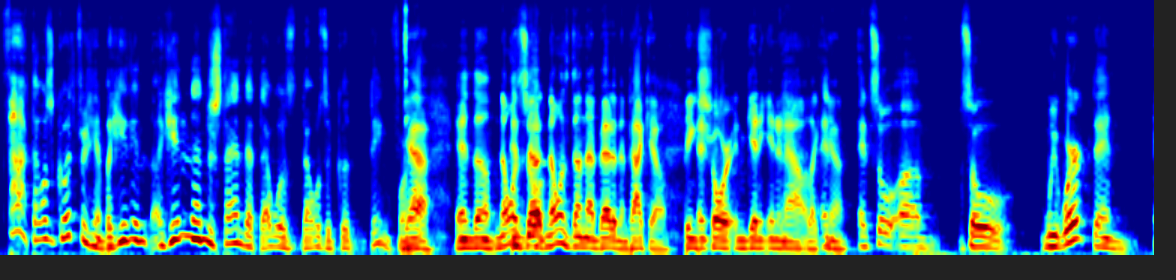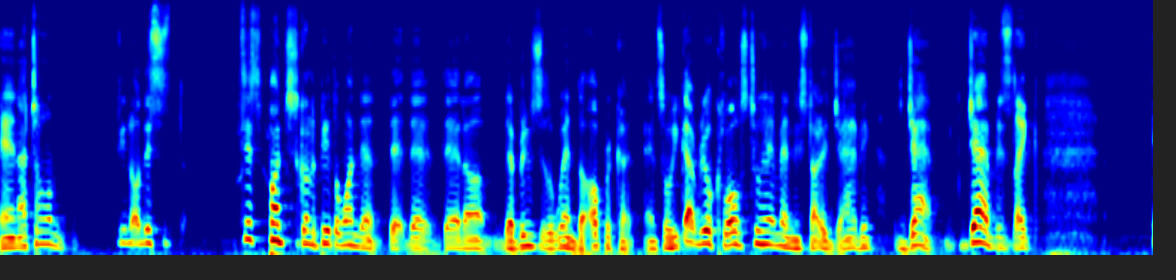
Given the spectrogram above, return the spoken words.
fuck, that was good for him, but he didn't he didn't understand that that was that was a good thing for Yeah. him. Yeah, and um, No one's and so, done, no one's done that better than Pacquiao, being And- short and getting in and out. Like and, yeah, and so um so we worked and and I told him, you know, this this punch is gonna be the one that that that, that um that brings you the win, the uppercut. And so he got real close to him and he started jabbing. Jab, jab is like.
